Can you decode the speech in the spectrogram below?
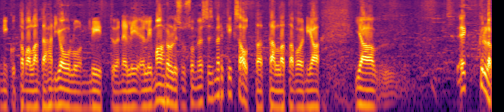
niin kuin tavallaan tähän jouluun liittyen. Eli, eli mahdollisuus on myös esimerkiksi auttaa tällä tavoin ja ja Eh, kyllä,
